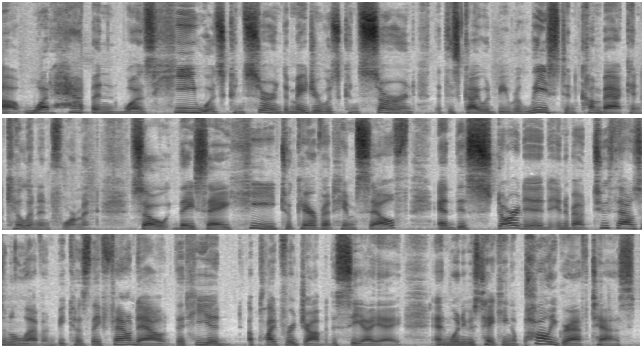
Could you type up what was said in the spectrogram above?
uh, what happened was he was concerned, the major was concerned that this guy would be released and come back and kill an informant. So they say he took care of it himself, and this started in about 2011 because they found out that he had applied for a job at the CIA. And when he was taking a polygraph test,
